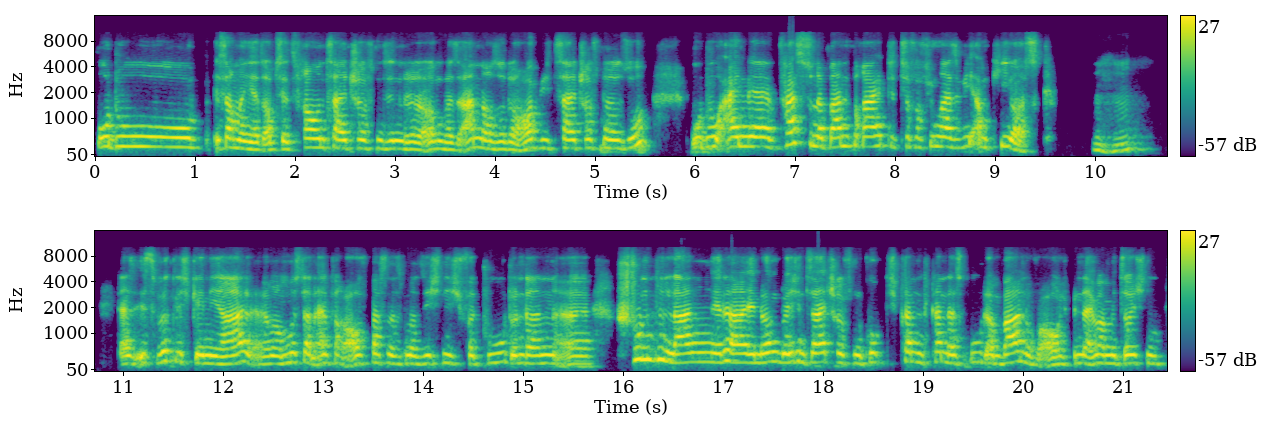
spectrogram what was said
wo du, ich sag mal jetzt, ob es jetzt Frauenzeitschriften sind oder irgendwas anderes oder Hobbyzeitschriften oder so, wo du eine fast so eine Bandbreite zur Verfügung hast wie am Kiosk. Mhm. Das ist wirklich genial. Äh, man muss dann einfach aufpassen, dass man sich nicht vertut und dann äh, stundenlang da in irgendwelchen Zeitschriften guckt. Ich kann, kann das gut am Bahnhof auch. Ich bin da immer mit solchen,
